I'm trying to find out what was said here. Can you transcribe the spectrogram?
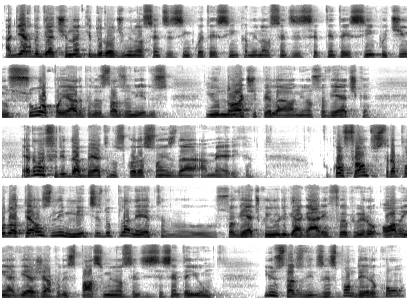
A Guerra do Vietnã, que durou de 1955 a 1975 e tinha o Sul apoiado pelos Estados Unidos e o Norte pela União Soviética, era uma ferida aberta nos corações da América. O confronto extrapolou até os limites do planeta. O soviético Yuri Gagarin foi o primeiro homem a viajar pelo espaço em 1961. E os Estados Unidos responderam com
